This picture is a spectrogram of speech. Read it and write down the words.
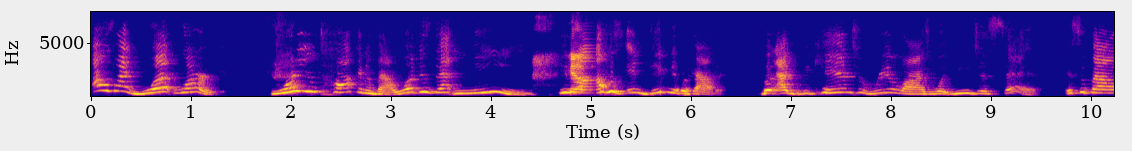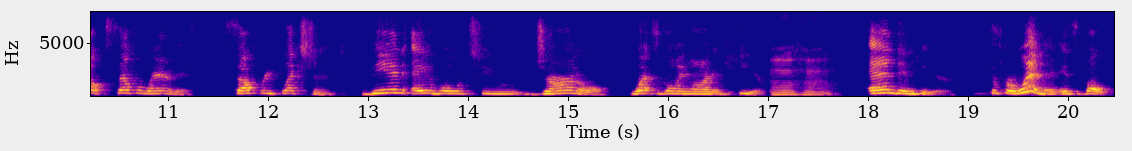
I was like, what work? What are you talking about? What does that mean? You know, I was indignant about it. But I began to realize what you just said. It's about self awareness self reflection, being able to journal what's going on in here mm-hmm. and in here. Because for women, it's both.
